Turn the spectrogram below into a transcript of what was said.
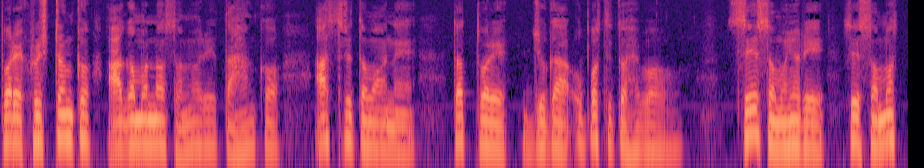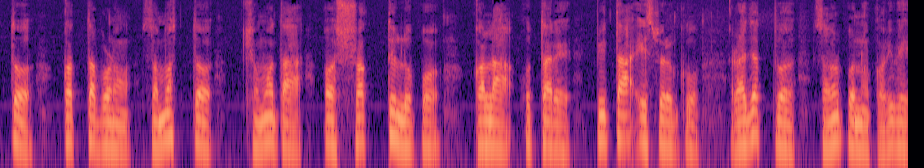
ପରେ ଖ୍ରୀଷ୍ଟଙ୍କ ଆଗମନ ସମୟରେ ତାହାଙ୍କ ଆଶ୍ରିତମାନେ ତତ୍ଵରେ ଯୁଗା ଉପସ୍ଥିତ ହେବ। ସେ ସମୟରେ ସେ ସମସ୍ତ କର୍ତ୍ତାପଣ ସମସ୍ତ କ୍ଷମତା ଓ ଶକ୍ତି ଲୋପ କଲା ଉତ୍ତାରେ ପିତା ଈଶ୍ୱରଙ୍କୁ ରାଜତ୍ୱ ସମର୍ପଣ କରିବେ।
